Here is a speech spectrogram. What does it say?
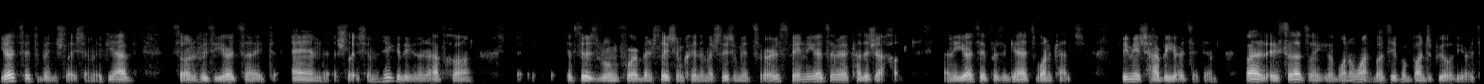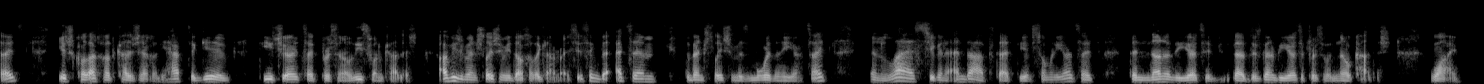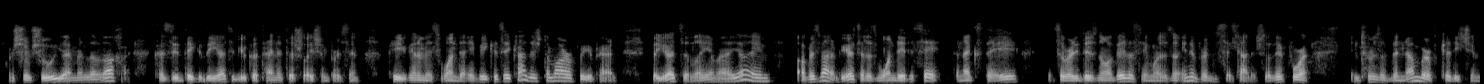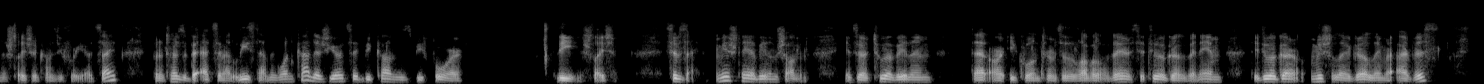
Yotzeit ben Shleshim. If you have someone who's a Yotzeit and Shleshim, if there's room for a ben Shleshim, then ben Shleshim gets first. And the Yotzeit Kaddish Echad. And the Yotzeit person gets one Kaddish. Vimish Habi Yotzeitim. But so that's only one on one. Let's say you have a bunch of people with Yotzeits. Each Kol Echad Kaddish Echad. You have to give to each Yotzeit person at least one Kaddish. Avish ben Shleshim Yidachal Agamra. So you're saying that Etzem, the ben Shleshim is more than a Yotzeit, unless you're going to end up that you have so many Yotzeits, then none of the Yotzeit, that there's going to be Yotzeit person with no Kaddish. Why? Because the the Yotzev you shleishim person. Okay, you're gonna miss one day, but you could say kaddish tomorrow for your parent. But Yotzev l'yam of his man. But Yotzev has one day to say it. The next day, it's already there's no availus anymore. There's no in to say kaddish. So therefore, in terms of the number of kaddishim, the shleishim comes before Yotzev. But in terms of be'etzem, at least having one kaddish, Yotzev becomes before the shleishim. Siv zayin. If there are two avelim that are equal in terms of the level of do a girl name. They do a girl, a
